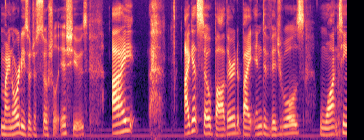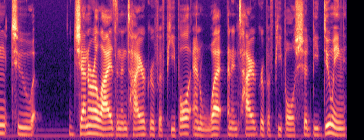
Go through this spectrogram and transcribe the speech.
minorities or just social issues. I, I get so bothered by individuals wanting to generalize an entire group of people and what an entire group of people should be doing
